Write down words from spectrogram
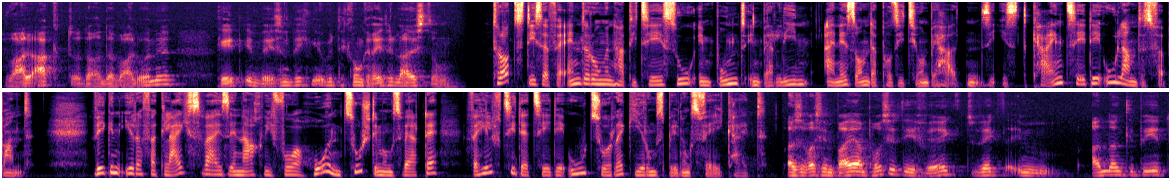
Wahlakt oder an der Wahlurne geht im Wesentlichen über die konkrete Leistung. Trotz dieser Veränderungen hat die CSU im Bund in Berlin eine Sonderposition behalten. Sie ist kein CDU-Landesverband. Wegen ihrer vergleichsweise nach wie vor hohen Zustimmungswerte verhilft sie der CDU zur Regierungsbildungsfähigkeit. Also was in Bayern positiv wirkt, wirkt im anderen Gebiet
